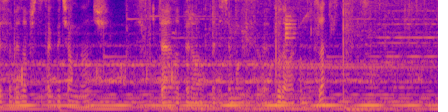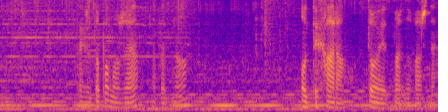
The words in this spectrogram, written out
Musicie sobie zawsze to tak wyciągnąć. I teraz dopiero będziecie mogli sobie zbudować tą butlę. Także to pomoże na pewno. oddychara. To jest bardzo ważne.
